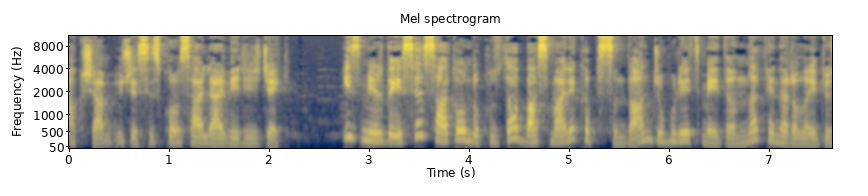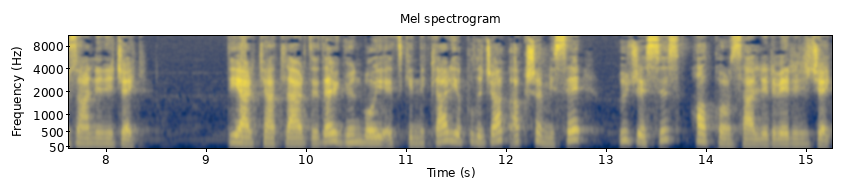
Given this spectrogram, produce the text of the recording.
Akşam ücretsiz konserler verilecek. İzmir'de ise saat 19'da Basmane Kapısı'ndan Cumhuriyet Meydanı'na fener alayı düzenlenecek. Diğer kentlerde de gün boyu etkinlikler yapılacak, akşam ise ücretsiz halk konserleri verilecek.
